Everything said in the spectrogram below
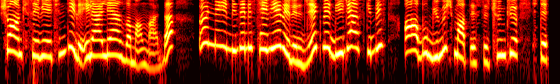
şu anki seviye için değil de ilerleyen zamanlarda. Örneğin bize bir seviye verilecek ve diyeceğiz ki biz aa bu gümüş maddesidir çünkü işte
